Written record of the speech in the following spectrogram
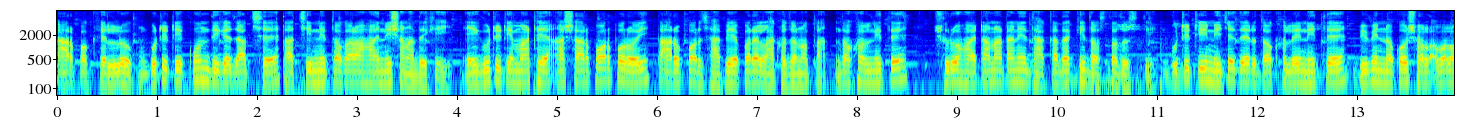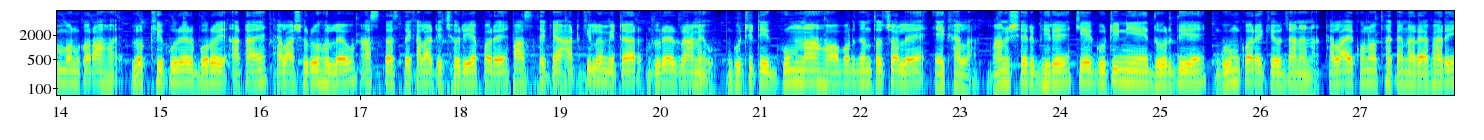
কার পক্ষের লোক। গুটিটি কোন দিকে যাচ্ছে তা চিহ্নিত করা হয় নিশানা দেখেই। এই গুটিটি মাঠে আসার পরপরই তার উপর ঝাঁপিয়ে পড়ে লাখো জনতা। দখল নিতে শুরু হয় টানাটানি, ধাক্কাধাক্কি, দস্তাদস্তি। গুটিটি নিজেদের দখলে নিতে বিভিন্ন কৌশল অবলম্বন করা হয়। লক্ষ্মীপুরের বড়ই আটায় খেলা শুরু হলেও আস্তে আস্তে খেলাটি ছড়িয়ে পড়ে পাঁচ থেকে আট কিলোমিটার দূরের গ্রামেও। গুটিটি গুম না হওয়া পর্যন্ত চলে এ খেলা। মানুষের ভিড়ে কে গুটি নিয়ে দৌড় দিয়ে গুম করে কেউ জানে না। খেলায় কোনো থাকে না। রেফারি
